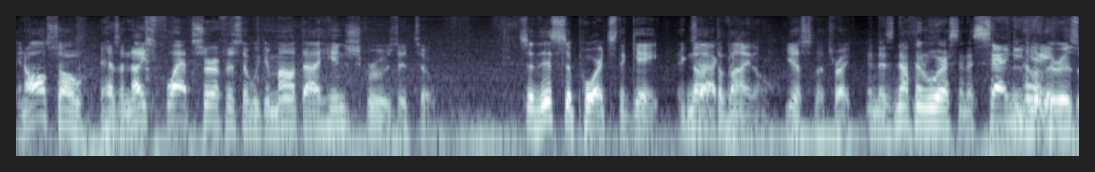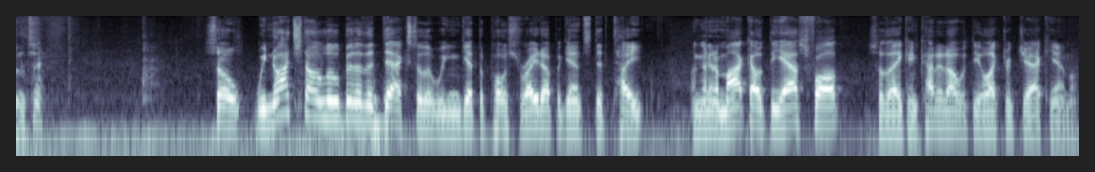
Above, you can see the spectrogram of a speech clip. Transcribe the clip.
And also, it has a nice flat surface that we can mount our hinge screws into. So this supports the gate, not the vinyl. Yes, that's right. And there's nothing worse than a saggy No, gate. No, there isn't. so we notched out a little bit of the deck so that we can get the post right up against it tight. I'm going to mark out the asphalt so that I can cut it out with the electric jackhammer.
